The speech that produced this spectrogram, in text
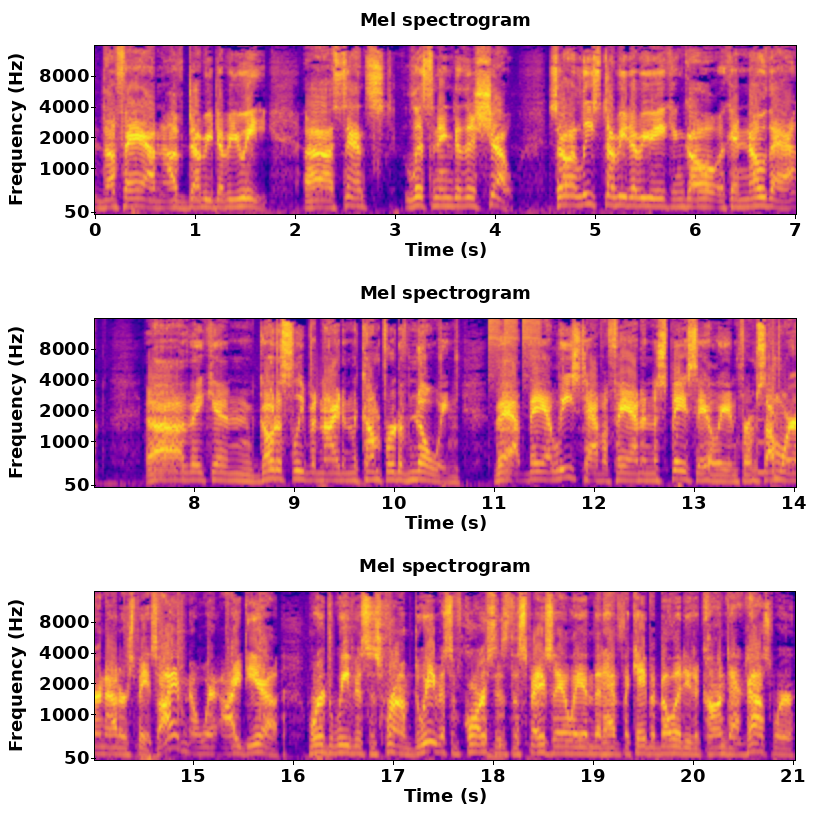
the fan of WWE uh, since listening to this show. So at least WWE can go can know that. Uh, they can go to sleep at night in the comfort of knowing that they at least have a fan and a space alien from somewhere in outer space. I have no idea where Dweebus is from. Dweebus, of course, is the space alien that has the capability to contact us, where,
